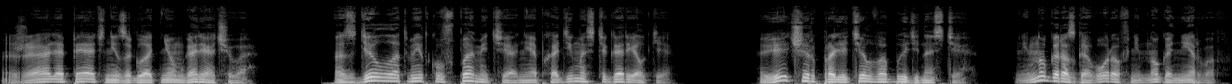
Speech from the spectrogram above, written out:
Жаль, опять не заглотнем горячего. Сделал отметку в памяти о необходимости горелки. Вечер пролетел в обыденности. Немного разговоров, немного нервов.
